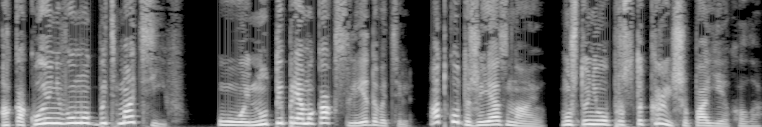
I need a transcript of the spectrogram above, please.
А какой у него мог быть мотив? Ой, ну ты прямо как следователь. Откуда же я знаю? Может, у него просто крыша поехала?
